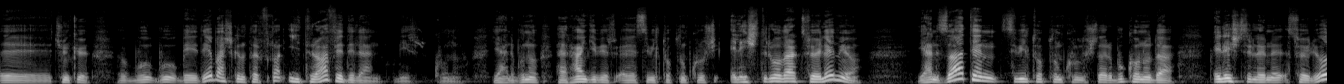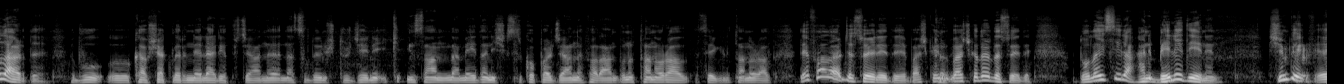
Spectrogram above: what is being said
e, çünkü bu, bu belediye başkanı tarafından itiraf edilen bir konu. Yani bunu herhangi bir e, sivil toplum kuruluşu eleştiri olarak söylemiyor. Yani zaten sivil toplum kuruluşları bu konuda eleştirilerini söylüyorlardı. Bu e, kavşakların neler yapacağını, nasıl dönüştüreceğini, insanla meydan ilişkisini koparacağını falan bunu Tanoral, sevgili Tanoral defalarca söyledi. Başka Tabii. başkaları da söyledi. Dolayısıyla hani belediyenin Şimdi e,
